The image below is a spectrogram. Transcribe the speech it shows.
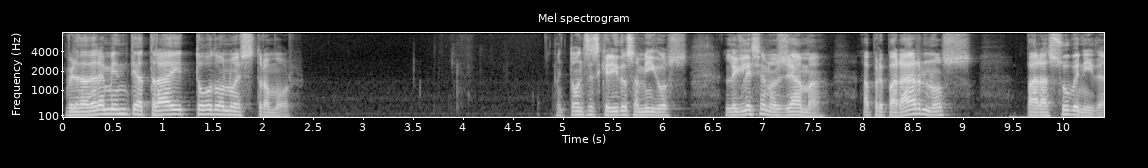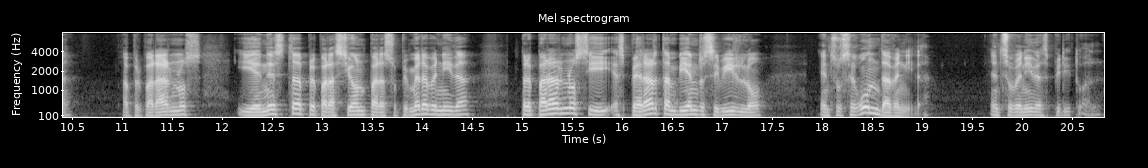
verdaderamente atrae todo nuestro amor. Entonces, queridos amigos, la Iglesia nos llama a prepararnos para su venida, a prepararnos y en esta preparación para su primera venida, prepararnos y esperar también recibirlo en su segunda venida, en su venida espiritual.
